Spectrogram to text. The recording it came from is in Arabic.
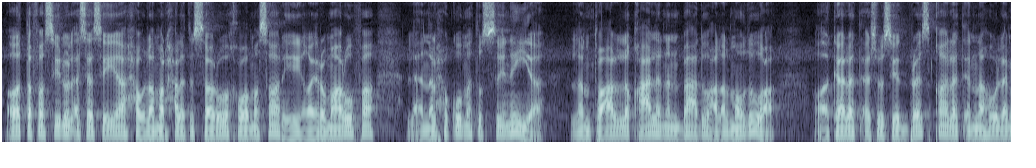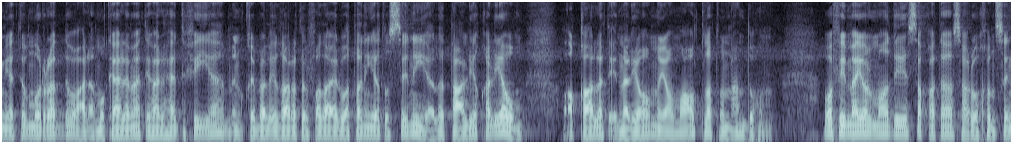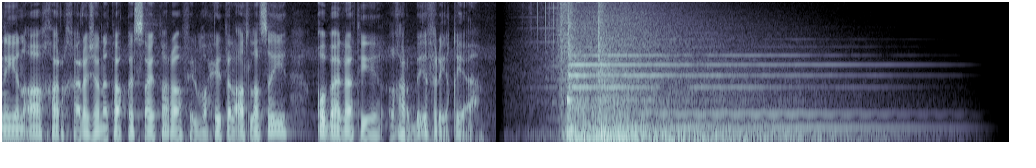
والتفاصيل الأساسية حول مرحلة الصاروخ ومساره غير معروفة لأن الحكومة الصينية لم تعلق علنا بعد على الموضوع. وكالة أسوسيت بريس قالت إنه لم يتم الرد على مكالماتها الهاتفية من قبل إدارة الفضاء الوطنية الصينية للتعليق اليوم وقالت إن اليوم يوم عطلة عندهم. وفي مايو الماضي سقط صاروخ صيني آخر خارج نطاق السيطرة في المحيط الأطلسي قبالة غرب إفريقيا.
